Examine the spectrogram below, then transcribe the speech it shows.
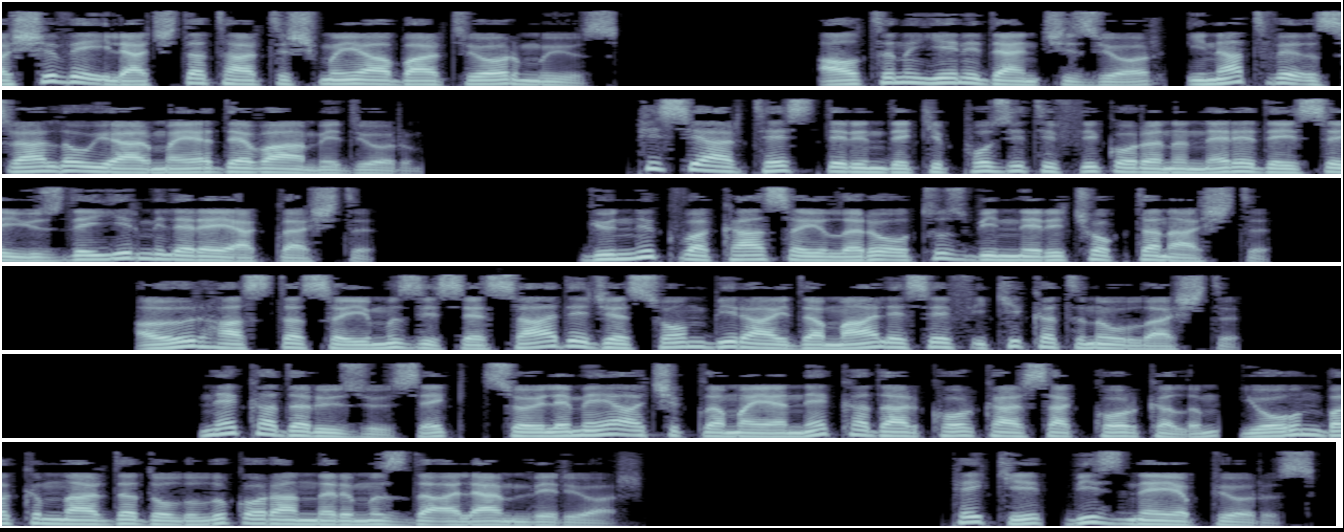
aşı ve ilaçta tartışmayı abartıyor muyuz? Altını yeniden çiziyor, inat ve ısrarla uyarmaya devam ediyorum. PCR testlerindeki pozitiflik oranı neredeyse %20'lere yaklaştı. Günlük vaka sayıları 30 binleri çoktan aştı. Ağır hasta sayımız ise sadece son bir ayda maalesef iki katına ulaştı. Ne kadar üzülsek, söylemeye açıklamaya ne kadar korkarsak korkalım, yoğun bakımlarda doluluk oranlarımız da alarm veriyor. Peki, biz ne yapıyoruz?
